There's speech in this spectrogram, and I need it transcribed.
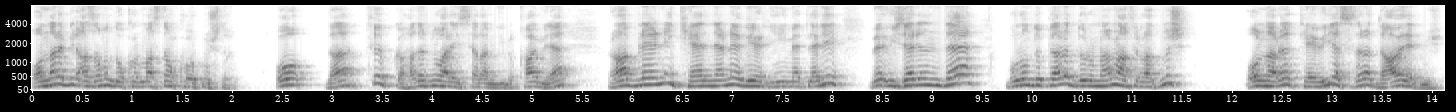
Onlara bir azamın dokunmasından korkmuştu. O da tıpkı Hazreti Nuh Aleyhisselam gibi kavmine Rablerinin kendilerine verdiği nimetleri ve üzerinde bulundukları durumlarını hatırlatmış. Onları tevhid yasasına davet etmiş.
